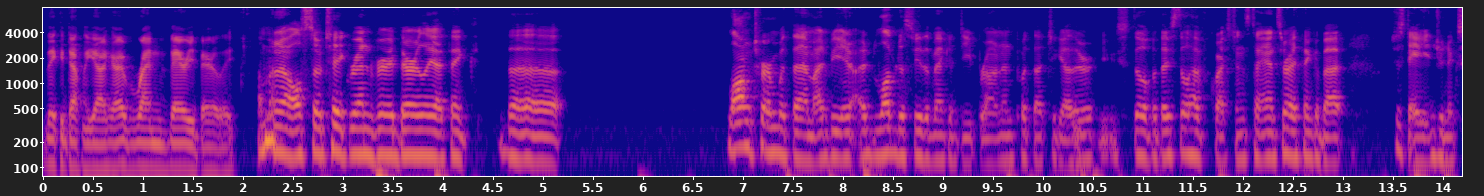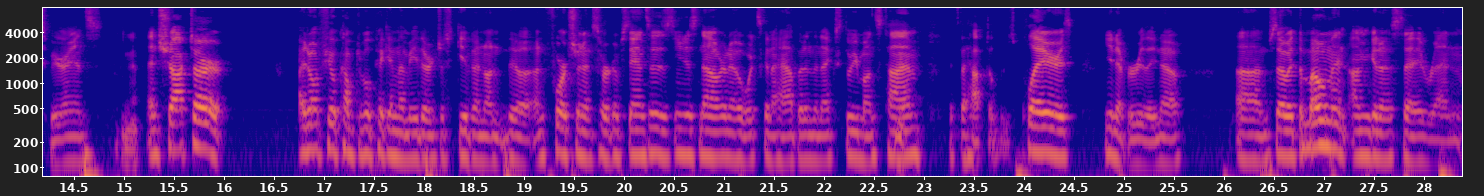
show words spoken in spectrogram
they could definitely get out here. I have Rennes very barely. I'm gonna also take Rennes very barely. I think the long term with them, I'd be I'd love to see them make a deep run and put that together. You still, but they still have questions to answer. I think about just age and experience. Yeah. And Shakhtar, I don't feel comfortable picking them either, just given on the unfortunate circumstances. You just never know what's gonna happen in the next three months' time. If they have to lose players, you never really know. Um, so at the moment, I'm gonna say Rennes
